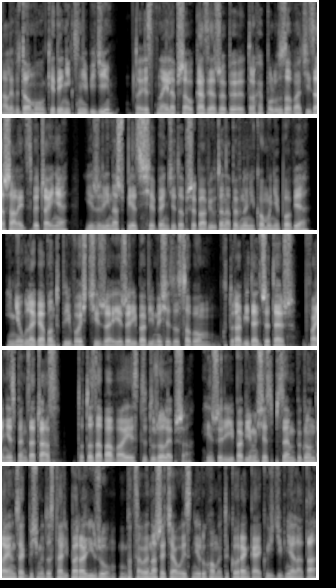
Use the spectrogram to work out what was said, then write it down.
ale w domu, kiedy nikt nie widzi, to jest najlepsza okazja, żeby trochę poluzować i zaszaleć zwyczajnie. Jeżeli nasz pies się będzie dobrze bawił, to na pewno nikomu nie powie. I nie ulega wątpliwości, że jeżeli bawimy się z osobą, która widać, że też fajnie spędza czas, to to zabawa jest dużo lepsza. Jeżeli bawimy się z psem wyglądając jakbyśmy dostali paraliżu, bo całe nasze ciało jest nieruchome, tylko ręka jakoś dziwnie lata,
